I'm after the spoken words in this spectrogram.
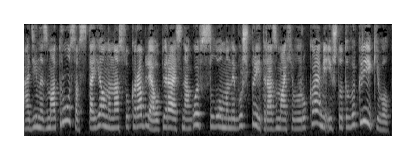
Один из матросов стоял на носу корабля, упираясь ногой в сломанный бушприт, размахивал руками и что-то выкрикивал,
